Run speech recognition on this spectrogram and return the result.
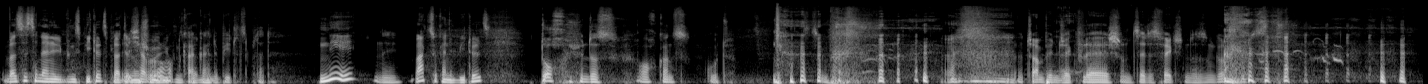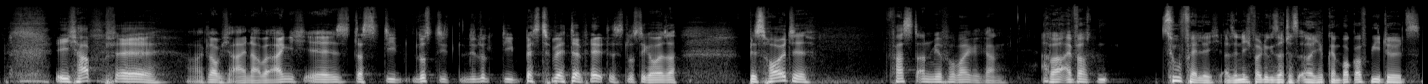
Was ist denn deine Lieblings-Beatles-Platte? ich habe überhaupt gar keine Beatles-Platte. Nee. Nee. Magst du keine Beatles? Doch, ich finde das auch ganz gut. Jumpin' Jack Flash und Satisfaction, das sind ganz gut. Ich habe, äh, glaube ich, eine, aber eigentlich äh, ist das die, lustig, die, die beste Band der Welt ist lustigerweise bis heute fast an mir vorbeigegangen. Aber einfach zufällig. Also nicht, weil du gesagt hast, oh, ich habe keinen Bock auf Beatles.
